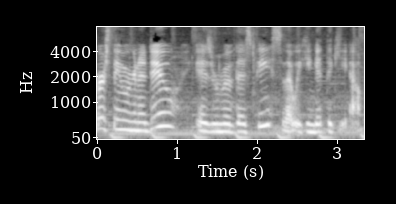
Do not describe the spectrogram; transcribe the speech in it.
First thing we're gonna do is remove this piece so that we can get the key out.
